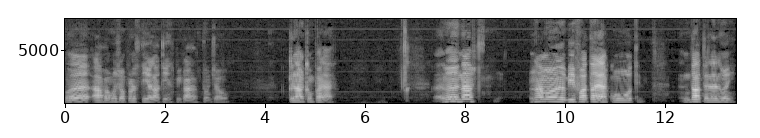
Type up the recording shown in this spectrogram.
bă. Bă, a făcut și o prostie la TeamSpeak atunci, au. Când l-am cumpărat. Bă, n-am... N-am uh, bifat aia cu datele lui.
